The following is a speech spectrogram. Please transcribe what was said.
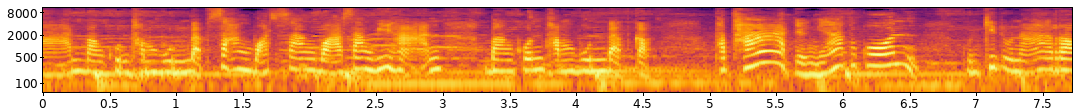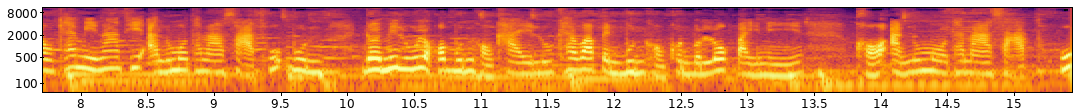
ล้าน บางคนทำบุญแบบสร้างวัดสร้างวาสร้างวิหาร บางคนทำบุญแบบกับ พระธาตุอย่างเงี้ยทุกคน คุณคิดดูนะ เราแค่มีหน้าที่อนุโมทนาสาธุบุญ โดยไม่รู้หรอกว่าบุญของใคร รู้แค่ว่าเป็นบุญของคนบนโลกใบนี้ ขออนุโมทนาสาธุ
